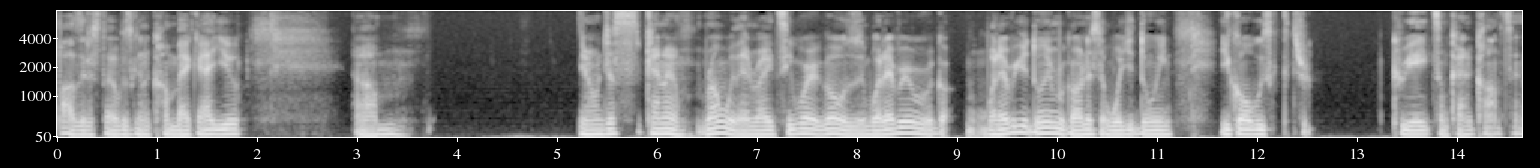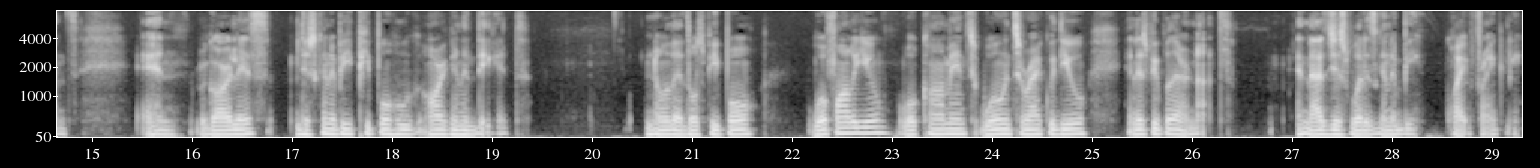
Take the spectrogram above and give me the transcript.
positive stuff is going to come back at you. Um, you know, just kind of run with it, right? See where it goes. Whatever, whatever you're doing, regardless of what you're doing, you can always create some kind of content. And regardless, there's going to be people who are going to dig it. Know that those people will follow you, will comment, will interact with you, and there's people that are not. And that's just what it's going to be, quite frankly.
